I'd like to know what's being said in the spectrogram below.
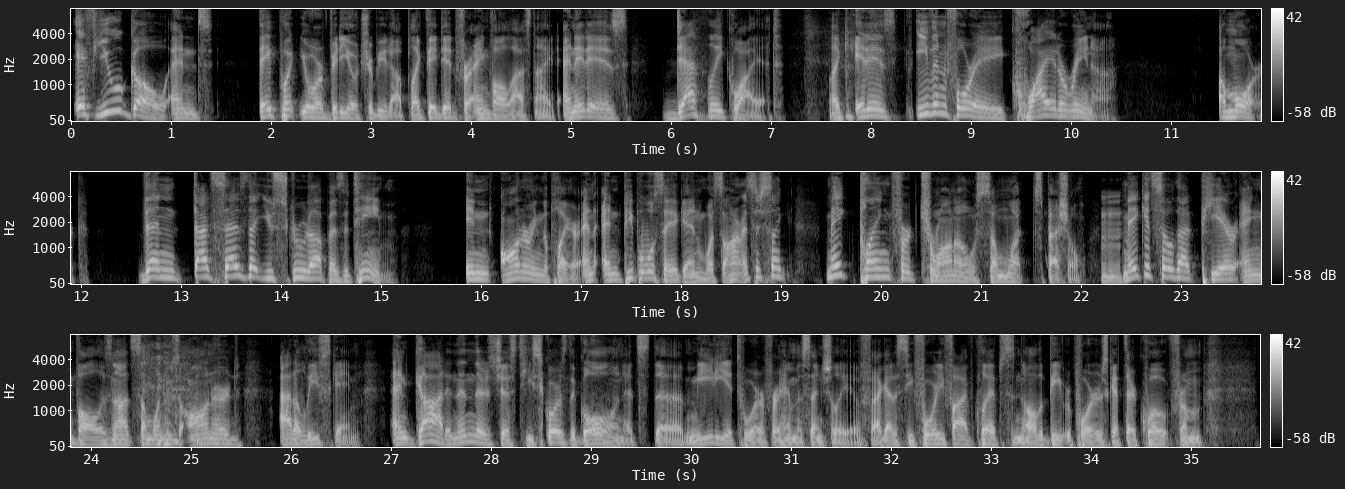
if you go and they put your video tribute up like they did for Engvall last night and it is deathly quiet. Like it is even for a quiet arena, a morgue. Then that says that you screwed up as a team in honoring the player. And and people will say again, what's the harm? It's just like make playing for Toronto somewhat special. Hmm. Make it so that Pierre Engvall is not someone who's honored at a Leafs game. And God, and then there's just he scores the goal, and it's the media tour for him essentially. If I got to see 45 clips, and all the beat reporters get their quote from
